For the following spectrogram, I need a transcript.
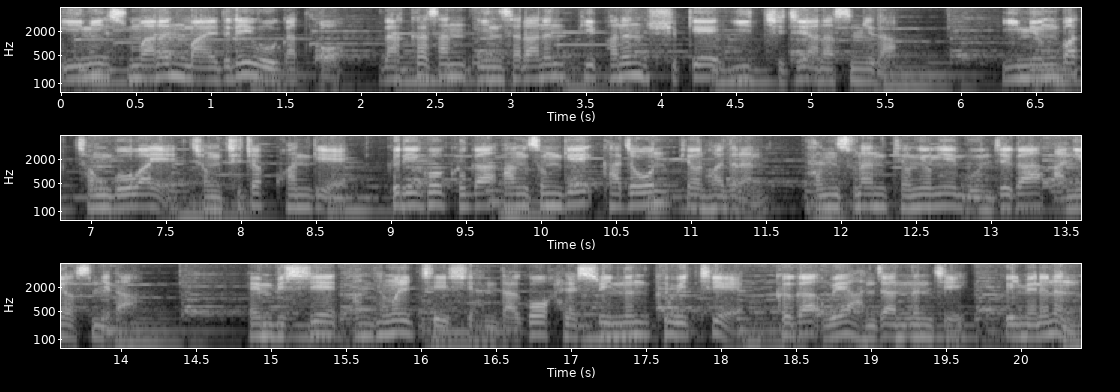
이미 수많은 말들이 오갔고 낙하산 인사라는 비판은 쉽게 잊히지 않았습니다. 이명박 정부와의 정치적 관계 그리고 그가 방송계에 가져온 변화들은 단순한 경영의 문제가 아니었습니다. MBC의 방향을 제시한다고 할 수 있는 그 위치에 그가 왜 앉았는지 의면에는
